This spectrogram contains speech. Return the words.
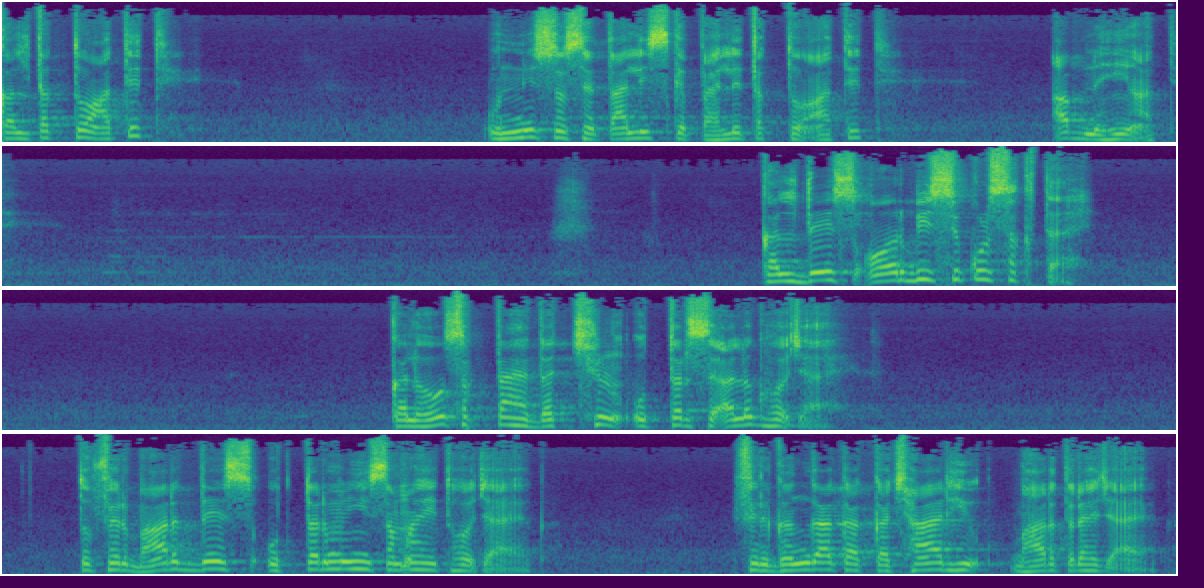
कल तक तो आते थे। 1947 के पहले तक तो आते थे। अब नहीं आते। कल देश और भी सिकुड़ सकता है। कल हो सकता है दक्षिण उत्तर से अलग हो जाए। तो फिर भारत देश उत्तर में ही समाहित हो जाएगा। फिर गंगा का कछार ही भारत रह जाएगा।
